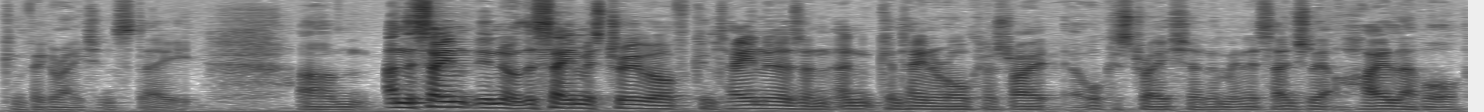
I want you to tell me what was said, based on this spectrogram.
configuration state. Um, and the same, you know, the same is true of containers and, and container orchestra- orchestration. I mean, essentially at a high level,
